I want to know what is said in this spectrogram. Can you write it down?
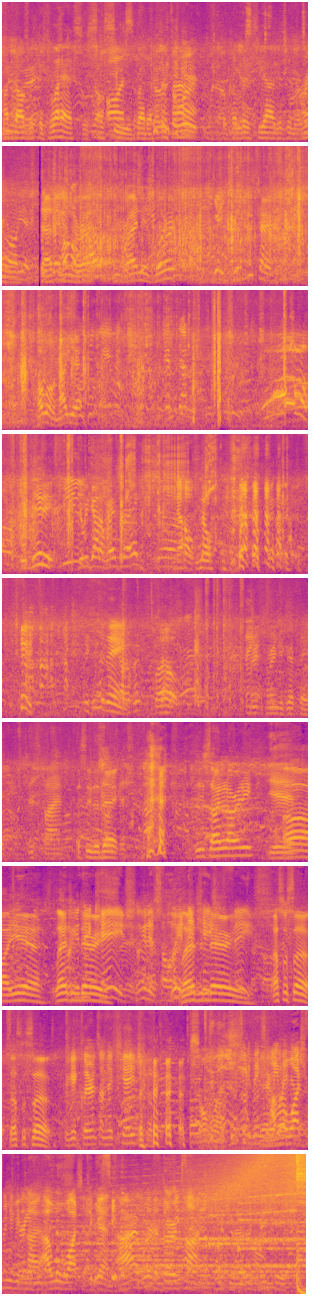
My dog with the glasses. I see you, brother. Got it to work. The Balenciagas in the rain. That's on the right. He's riding his board. Yeah, you, you turn. Hold on, not yet. He did it. Do we got a red flag? No. No. Thing. We're in your grip tape. It's fine. Let's see the deck. Did you sign it already? Yeah. Oh yeah, legendary. Look at Nick Cage. Look at his. Look at Legendary. Nick Cage's face. That's what's up. That's what's up. We get clearance on Nick Cage. so much. I'm gonna watch the movie tonight. I will watch it again. For the third time.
